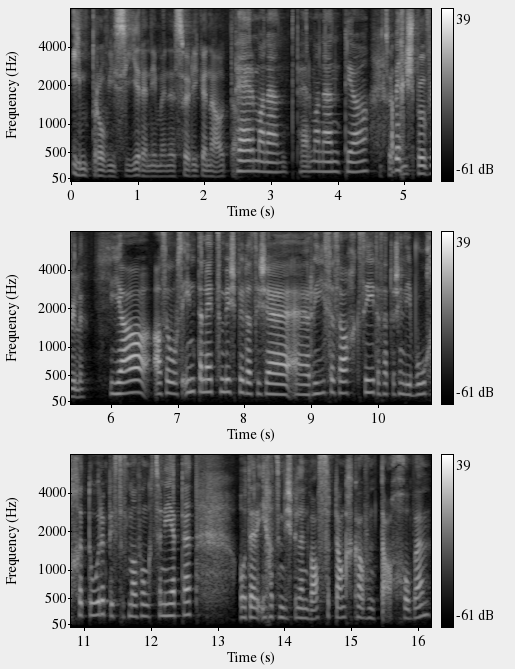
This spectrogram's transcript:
improvisieren in einem solchen Alltag. Permanent, permanent, ja. Jetzt ein Aber ich, Beispiel vielleicht? ja, also das Internet zum Beispiel, das ist eine, eine riesige Sache. Das hat wahrscheinlich Wochen gedauert, bis das mal funktioniert hat. Oder ich hatte zum Beispiel einen Wassertank auf dem Dach oben.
